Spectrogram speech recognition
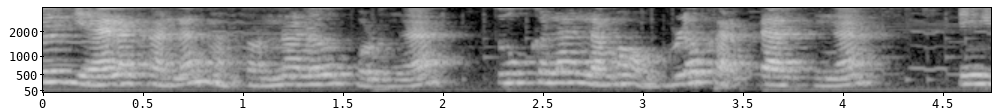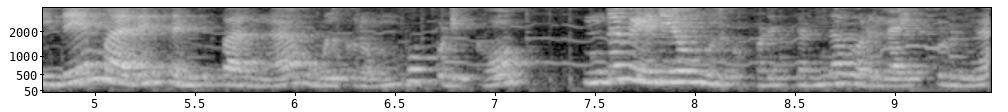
சுக்கு ஏலக்காயெலாம் நான் சொன்ன அளவு போடுங்க. தூக்கலாக இல்லாமல் அவ்வளோ கரெக்டாக இருக்குங்க. நீங்கள் இதே மாதிரி செஞ்சு பாருங்கள் உங்களுக்கு ரொம்ப பிடிக்கும். இந்த வீடியோ உங்களுக்கு பிடிச்சிருந்தா ஒரு லைக் கொடுங்க.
